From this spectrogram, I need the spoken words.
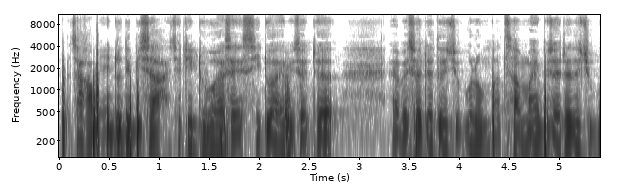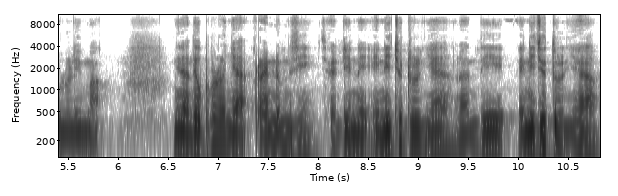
percakapannya itu dipisah. Jadi dua sesi, dua episode episode 74 sama episode 75 ini nanti obrolannya random sih. Jadi ini, ini judulnya nanti ini judulnya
